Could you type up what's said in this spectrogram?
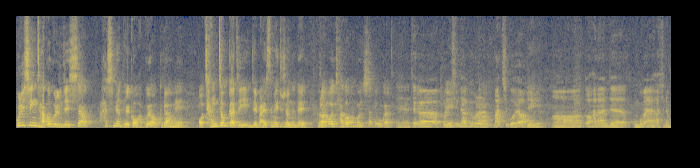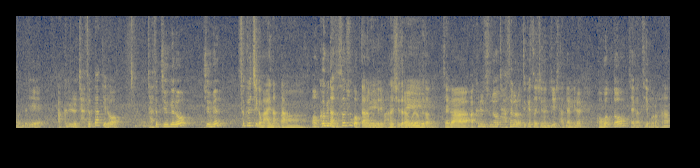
폴리싱 작업을 이제 시작하시면 될 것 같고요. 그 다음에 어, 장점까지 이제 말씀해 주셨는데, 그럼 한번 작업 한번 시작해 볼까요? 예, 제가 폴리싱 작업을 아. 마치고요. 예, 예. 어, 또 하나 이제 궁금해 하시는 분들이 아크릴을 자석 닦기로 자석 지우개로 지우면 스크래치가 많이 난다. 아, 어, 겁이 나서 쓸 수가 없다는 예. 분들이 많으시더라고요. 예. 그래서 제가 아크릴 수조 자석을 어떻게 쓰시는지 자석 닦기를 그것도 제가 팁으로 하나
